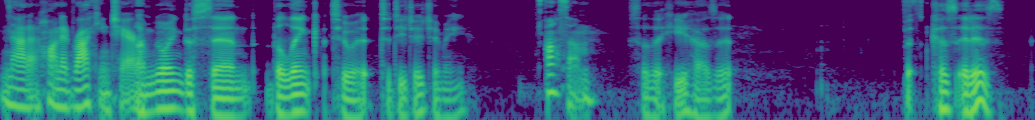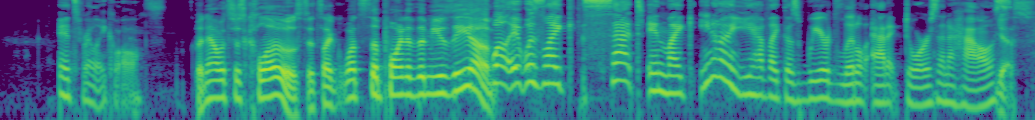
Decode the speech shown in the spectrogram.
not a haunted rocking chair. I'm going to send the link to it to DJ Jimmy awesome. so that he has it. But because it is. It's really cool. But now it's just closed. It's like, what's the point of the museum? Well, it was like set in like you know how you have like those weird little attic doors in a house. yes.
